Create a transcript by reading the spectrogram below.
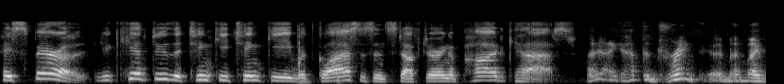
Hey Sparrow, you can't do the tinky tinky with glasses and stuff during a podcast. I, I have to drink. My my,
